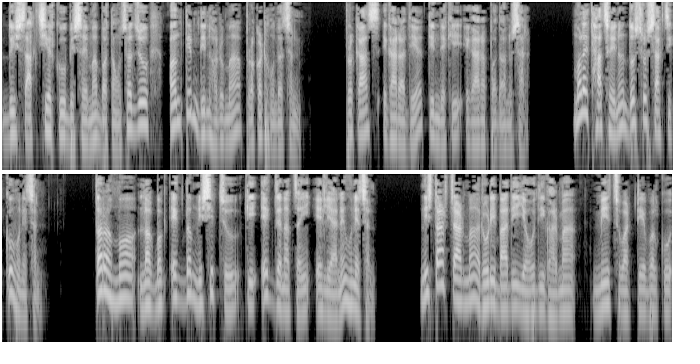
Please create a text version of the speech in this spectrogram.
दुई साक्षीहरूको विषयमा बताउँछ जो अन्तिम दिनहरूमा प्रकट हुँदछन्। प्रकाश एघार अध्यय तीनदेखि एघार पद अनुसार मलाई थाहा छैन दोस्रो साक्षी को हुनेछन् तर म लगभग एकदम निश्चित छु कि एकजना चाहिँ एलिया नै हुनेछन्। निस्तार चाडमा रूढीवादी यहुदी घरमा मेच वा टेबलको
